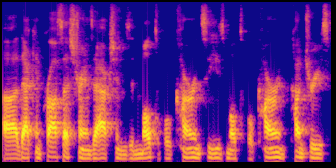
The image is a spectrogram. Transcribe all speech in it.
uh, that can process transactions in multiple currencies, multiple current countries.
